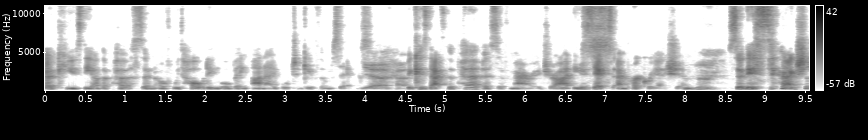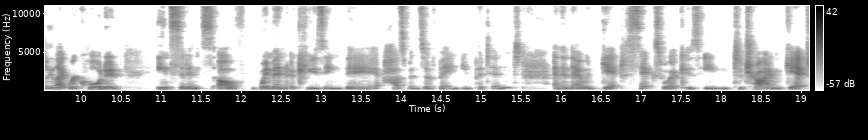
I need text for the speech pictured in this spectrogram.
accuse the other person of withholding or being unable to give them sex. Yeah. Okay. Because that's the purpose of marriage, right? Is Yes. sex and procreation. Mhm. So there's actually like recorded incidents of women accusing their husbands of being impotent, and then they would get sex workers in to try and get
